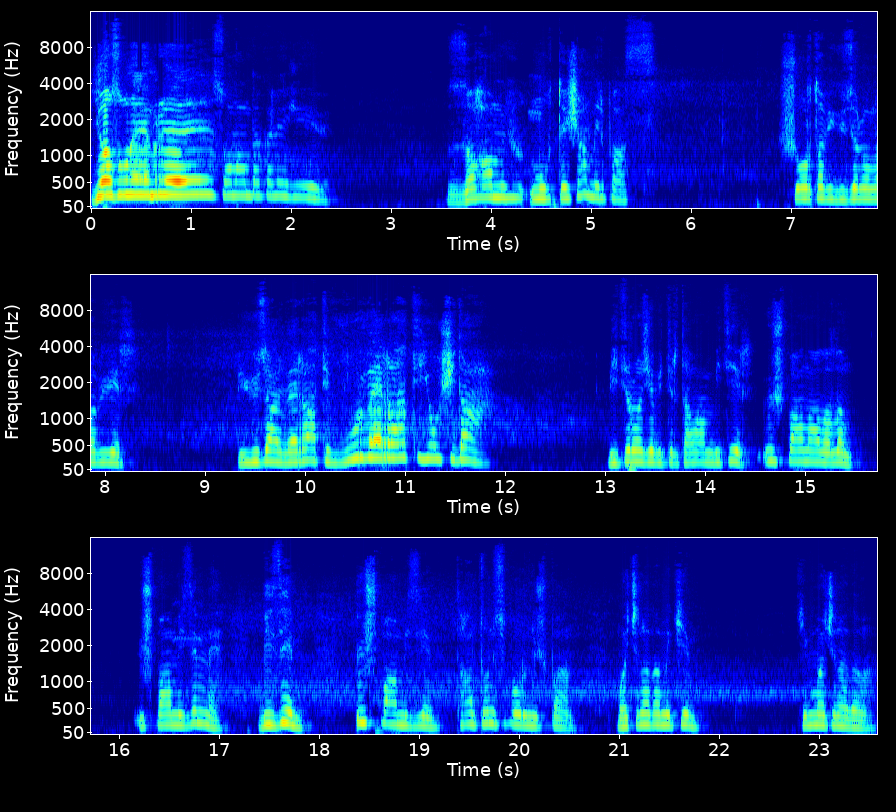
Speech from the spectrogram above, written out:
Yaz onu Emre. Son anda kaleci. Zaha mu- muhteşem bir pas. Şu orta bir güzel olabilir. Bir güzel Verratti. Vur Verratti Yoshida. Bitir hoca bitir tamam bitir. 3 puan alalım. 3 puan bizim mi? Bizim. 3 puan bizim. Tantuni Spor'un 3 puan. Maçın adamı kim? Kim maçın adamı?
